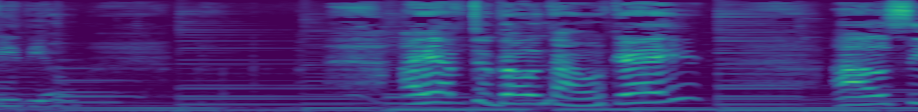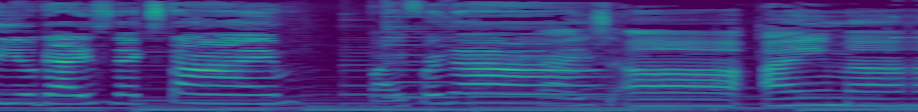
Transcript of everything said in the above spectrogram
video I have to go now okay I'll see you guys next time bye for now guys uh, I'm uh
